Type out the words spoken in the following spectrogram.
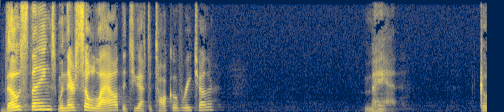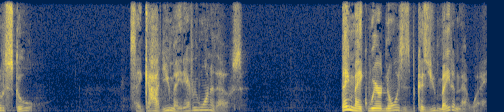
Those things, when they're so loud that you have to talk over each other, man, go to school. Say, God, you made every one of those. They make weird noises because you made them that way.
